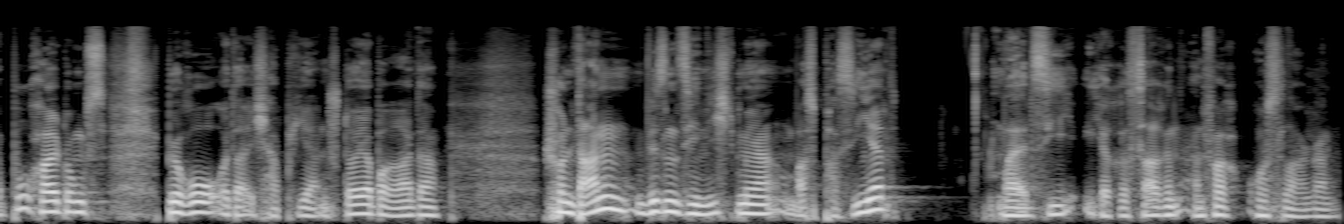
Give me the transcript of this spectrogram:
äh, Buchhaltungsbüro oder ich habe hier einen Steuerberater, schon dann wissen Sie nicht mehr, was passiert, weil Sie Ihre Sachen einfach auslagern.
